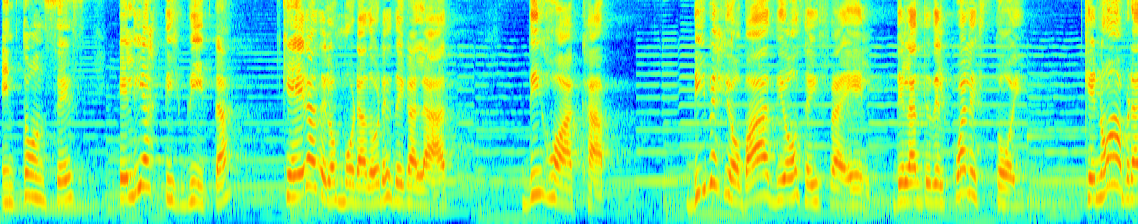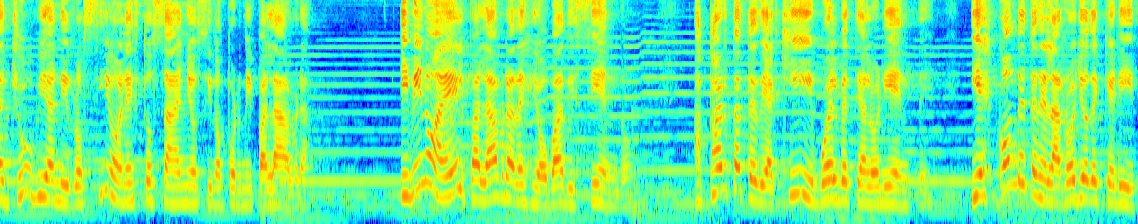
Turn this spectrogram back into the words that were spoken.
Entonces, Elías Tisbita, que era de los moradores de Galaad, dijo a Acab, Vive Jehová, Dios de Israel, delante del cual estoy, que no habrá lluvia ni rocío en estos años sino por mi palabra. Y vino a él palabra de Jehová diciendo, Apártate de aquí y vuélvete al oriente, y escóndete en el arroyo de Querit,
